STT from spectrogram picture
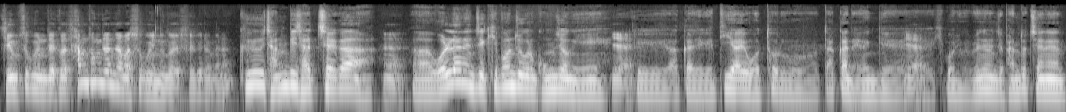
지금 쓰고 있는데 그 삼성전자만 쓰고 있는 거였어요 그러면은? 그 장비 자체가 예. 어, 원래는 이제 기본적으로 공정이 예. 그 아까 얘기 DI 워터로 닦아내는 게 예. 기본이고 왜냐하면 이제 반도체는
